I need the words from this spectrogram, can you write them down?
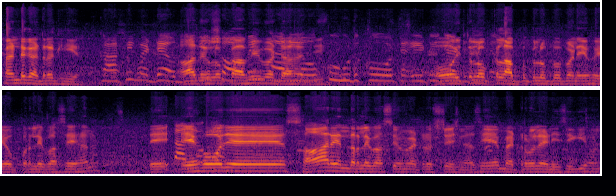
ਛੰਡ ਕੱਢ ਰੱਖੀ ਆ। ਕਾਫੀ ਵੱਡਾ ਉਹਦਾ ਆਹ ਦੇਖ ਲਓ, ਕਾਫੀ ਵੱਡਾ, ਹਾਂਜੀ। ਫੂਡ ਕੋਰਟ ਏ ਟੂ ਉਹ ਇੱਥੇ ਲੋ ਕਲੱਬ ਕਲੁੱਬ ਬਣੇ ਹੋਏ ਉੱਪਰਲੇ ਪਾਸੇ ਹਨ। ਤੇ ਇਹੋ ਜੇ ਸਾਰੇ ਅੰਦਰਲੇ ਪਾਸੇ ਮੈਟਰੋ ਸਟੇਸ਼ਨ ਆ। ਅਸੀਂ ਇਹ ਮੈਟਰੋ ਲੈਣੀ ਸੀਗੀ ਹੁਣ।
